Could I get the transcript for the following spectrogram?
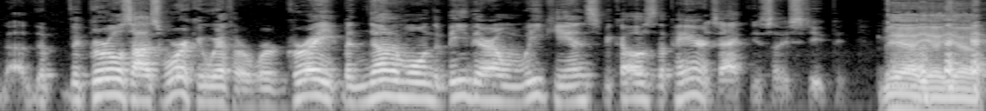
the, the, girls I was working with are, were great, but none of them wanted to be there on weekends because the parents acted so stupid. Yeah, yeah, yeah,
